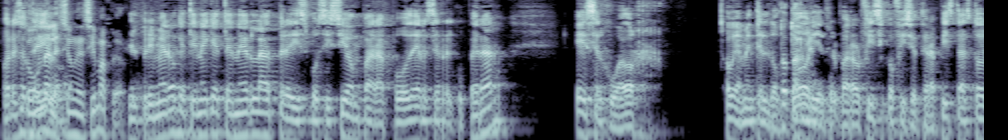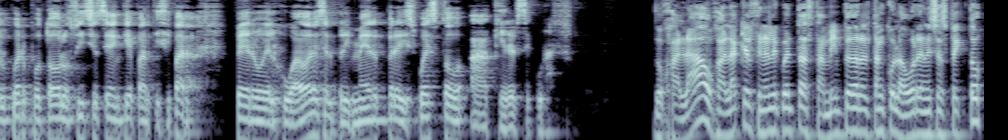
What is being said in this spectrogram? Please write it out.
Por eso con una lesión encima, peor. El primero que tiene que tener la predisposición para poderse recuperar es el jugador. Obviamente el doctor y el preparador físico, fisioterapistas, todo el cuerpo, todos los fisios tienen que participar, pero el jugador es el primer predispuesto a quererse curar. Ojalá, ojalá que al final de cuentas también Pedro Altán colabore en ese aspecto,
